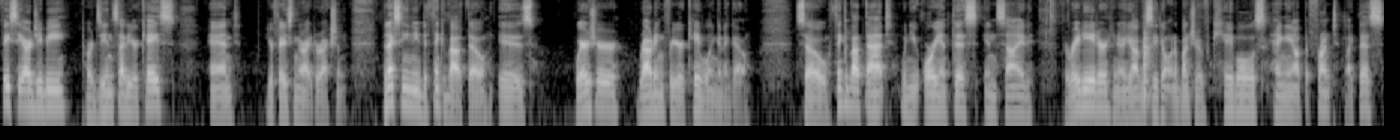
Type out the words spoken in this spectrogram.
Face the RGB towards the inside of your case, and you're facing the right direction. The next thing you need to think about though is where's your routing for your cabling going to go. So think about that when you orient this inside the radiator. You know, you obviously don't want a bunch of cables hanging out the front like this.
